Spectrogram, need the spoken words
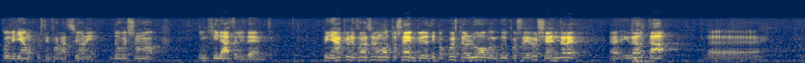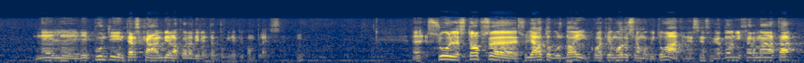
poi vediamo queste informazioni dove sono infilate lì dentro. Quindi anche un'informazione molto semplice, tipo questo è il luogo in cui può salire o scendere, eh, in realtà eh, nelle, nei punti di interscambio la cosa diventa un pochino più complessa. Eh, sul stops, eh, sugli autobus noi in qualche modo siamo abituati, nel senso che ad ogni fermata,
